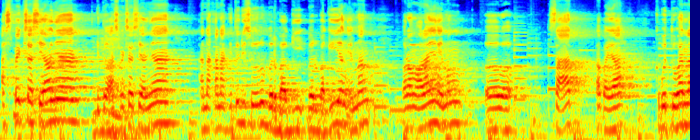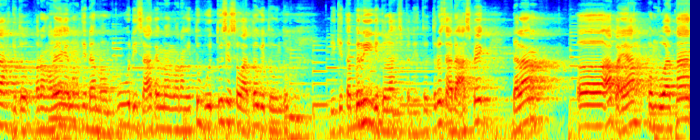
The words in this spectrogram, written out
aspek sosialnya gitu. Aspek sosialnya anak-anak itu disuruh berbagi berbagi yang emang orang-orang yang emang eh, saat apa ya kebutuhan lah gitu. Orang-orang yang emang tidak mampu di saat emang orang itu butuh sesuatu gitu untuk di kita beri gitulah seperti itu terus ada aspek dalam eh, apa ya pembuatan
